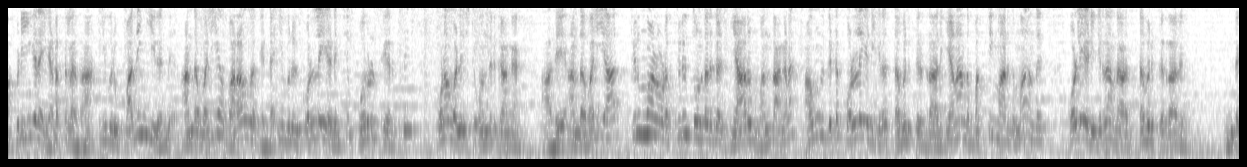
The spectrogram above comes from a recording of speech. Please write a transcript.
அப்படிங்கிற இடத்துல தான் இவர் பதுங்கி இருந்து அந்த வழியாக வரவங்க கிட்ட இவர் கொள்ளையடித்து பொருள் சேர்த்து உணவழிச்சிட்டு வந்திருக்காங்க. அதே அந்த வழியாக திருமாலோட திருத்தொண்டர்கள் யாரும் வந்தாங்கன்னா அவங்க கிட்ட கொள்ளையடிக்கிறத தவிர்த்துடுறாரு. ஏன்னா அந்த பக்தி மார்க்கமாக அந்த கொள்ளையடிக்கிறத அந்த தவிர்த்துடுறாரு. இந்த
